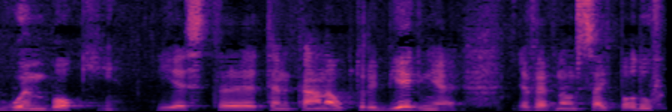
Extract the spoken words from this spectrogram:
głęboki jest e, ten kanał, który biegnie wewnątrz sidepodów.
